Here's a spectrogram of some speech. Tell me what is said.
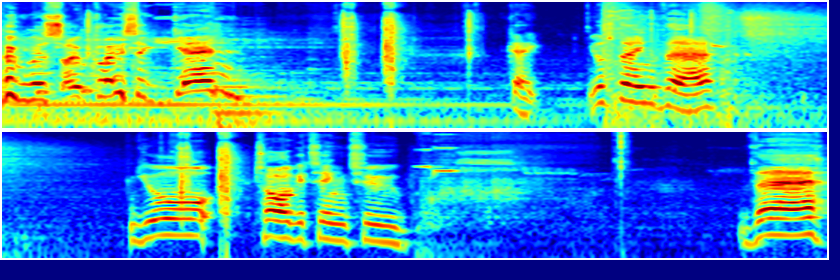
No, we're so close again. Okay, you're staying there. You're targeting to there.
